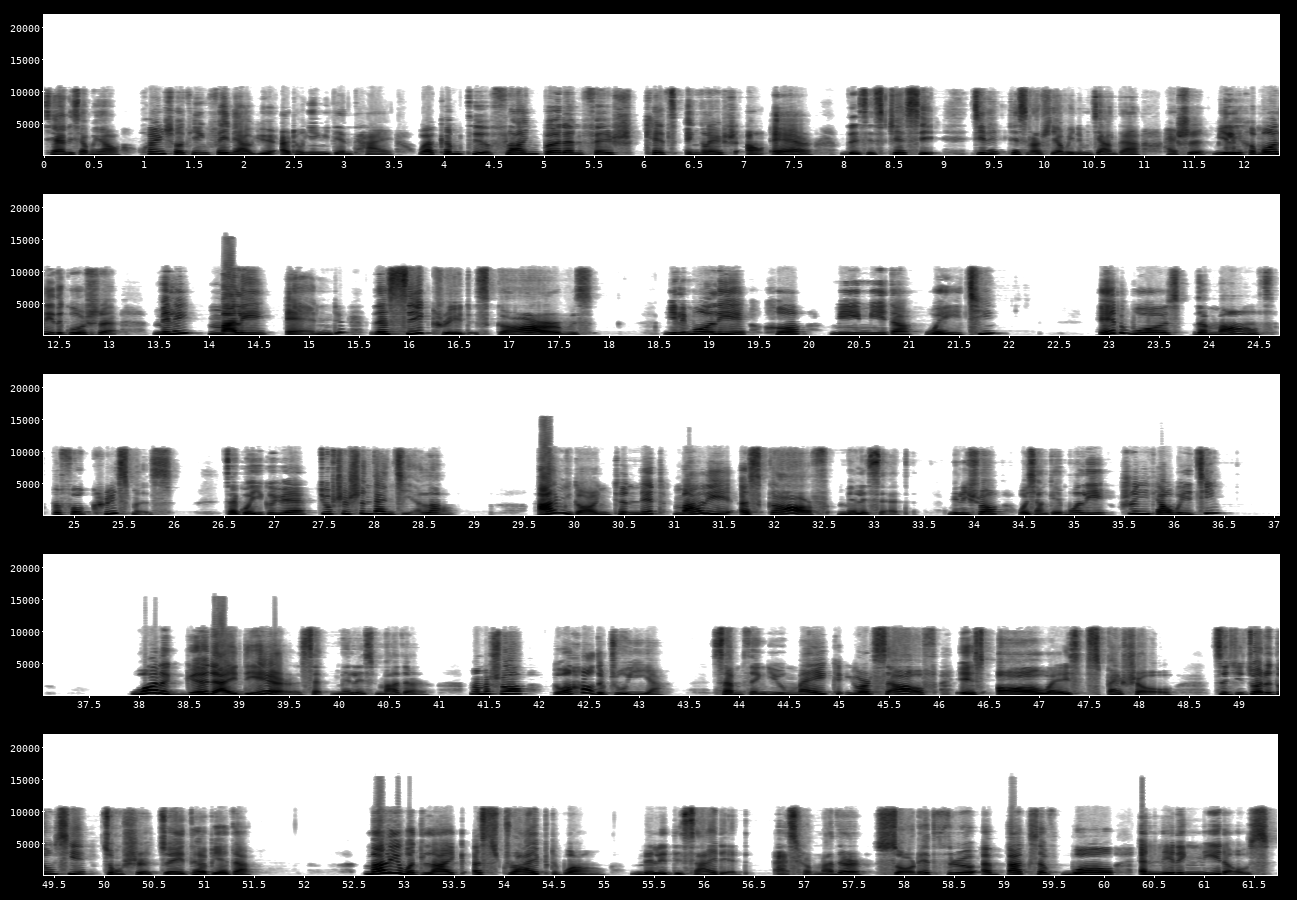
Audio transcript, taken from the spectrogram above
亲爱的小朋友，欢迎收听飞鸟鱼儿童英语电台。Welcome to Flying Bird and Fish Kids English on Air. This is Jessie. 今天 Jessie 老师要为你们讲的还是米莉和茉莉的故事。Millie, Molly, and the Secret Scarves. 米莉、茉莉和秘密的围巾。It was the month before Christmas. 再过一个月就是圣诞节了。I'm going to knit Molly a scarf," Milly said. 米莉说：“我想给茉莉织一条围巾。” What a good idea," said Milly's mother. 妈妈说：“多好的主意呀！Something you make yourself is always special. 自己做的东西总是最特别的。” Molly would like a striped one, Milly decided as her mother sorted through a box of wool and knitting needles.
